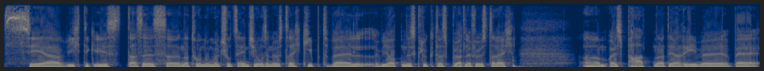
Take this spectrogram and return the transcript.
sehr wichtig ist, dass es äh, Natur- und Umweltschutz-NGOs in Österreich gibt, weil wir hatten das Glück, dass BirdLife Österreich ähm, als Partner der Rewe bei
